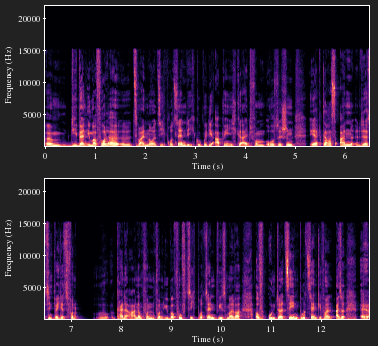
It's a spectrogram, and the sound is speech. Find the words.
Ähm, die werden immer voller, 92 äh, Prozent. Ich gucke mir die Abhängigkeit vom russischen Erdgas an. Da sind wir jetzt von keine Ahnung, von, von über 50 Prozent, wie es mal war, auf unter 10 Prozent gefallen. Also äh,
